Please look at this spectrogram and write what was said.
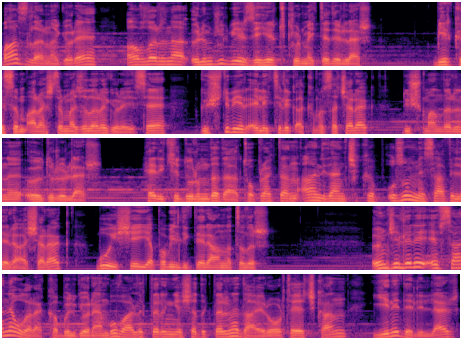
Bazılarına göre avlarına ölümcül bir zehir tükürmektedirler. Bir kısım araştırmacılara göre ise güçlü bir elektrik akımı saçarak düşmanlarını öldürürler. Her iki durumda da topraktan aniden çıkıp uzun mesafeleri aşarak bu işi yapabildikleri anlatılır. Önceleri efsane olarak kabul gören bu varlıkların yaşadıklarına dair ortaya çıkan yeni deliller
